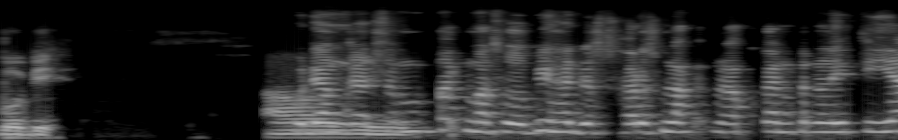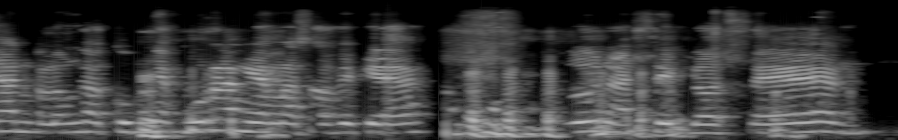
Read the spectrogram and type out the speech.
Bobby. Oh, Udah nggak iya. sempat Mas Bobby harus harus melakukan penelitian. Kalau nggak kumnya kurang ya Mas Taufik ya. Lu nasib dosen.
